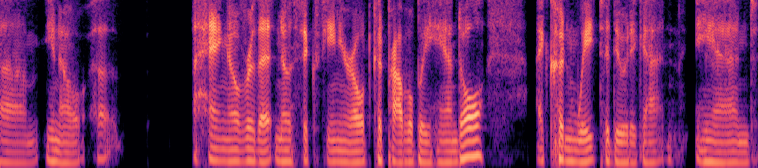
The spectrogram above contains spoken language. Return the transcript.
um, you know a, a hangover that no 16 year old could probably handle i couldn't wait to do it again and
